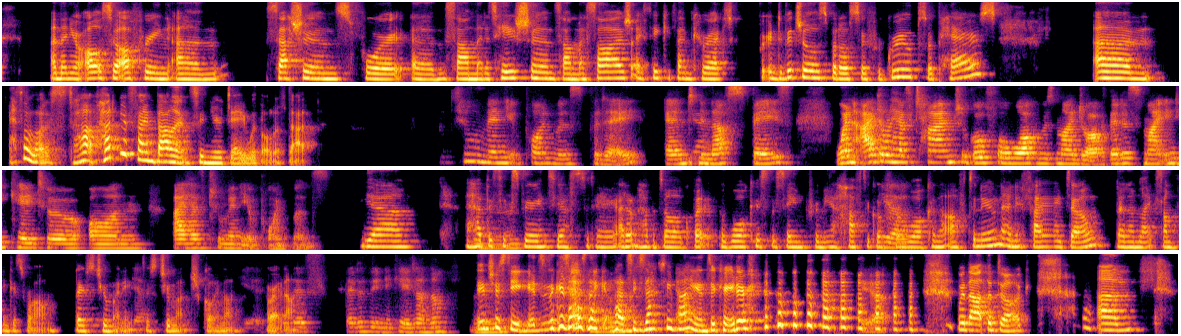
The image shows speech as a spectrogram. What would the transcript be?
And then you're also offering um, sessions for um, sound meditation, sound massage, I think, if I'm correct, for individuals, but also for groups or pairs. Um, that's a lot of stuff. How do you find balance in your day with all of that? Too many appointments per day and yeah. enough space. When I don't have time to go for a walk with my dog, that is my indicator on I have too many appointments. Yeah. I had this experience yesterday. I don't have a dog, but the walk is the same for me. I have to go yeah. for a walk in the afternoon. And if I don't, then I'm like, something is wrong. There's too many, yeah. there's too much going on right now. That's, that is the indicator, no? Mm-hmm. Interesting. It's because I was like, that's mm-hmm. exactly my indicator. without the dog. Um,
